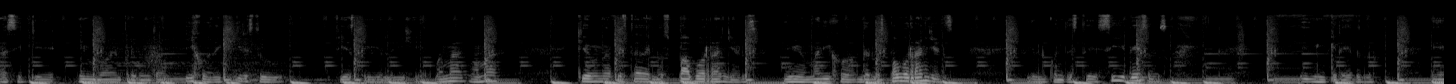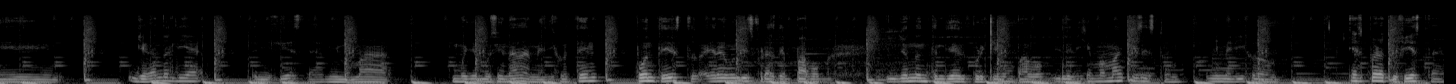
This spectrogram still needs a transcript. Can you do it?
Así que mi mamá me preguntó, hijo, ¿de qué quieres tu fiesta? Y yo le dije, mamá, mamá, quiero una fiesta de los Power Rangers. Y mi mamá dijo, ¿de los Power Rangers? Y yo le contesté, sí, de esos. Increíble. Eh, llegando el día mi fiesta, mi mamá, muy emocionada, me dijo, ten, ponte esto. Era un disfraz de pavo. Y yo no entendía el por qué un pavo. Y le dije, mamá, ¿qué es esto? Y me dijo, es para tu fiesta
